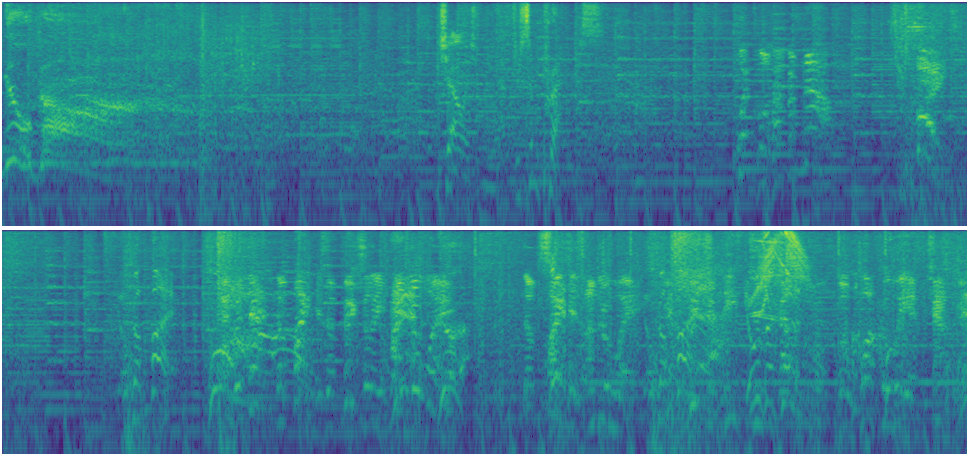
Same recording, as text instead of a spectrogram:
Yoga! Challenge me after some practice. What will happen now? Fight! Yoga fire! And with that, the fight is officially underway! The fight is underway! Yoga And fire! which of these two Yoga challengers will walk away as champion?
